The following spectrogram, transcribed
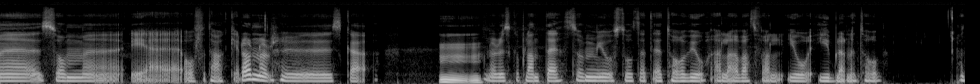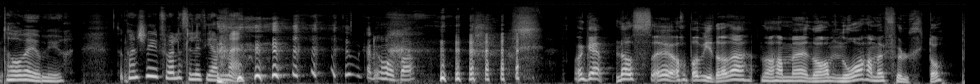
eh, som eh, er å få tak i, da, når du skal Mm. når du skal plante, som jo stort sett er torvjord, eller i hvert fall jord iblandet torv. Og torv er jo myr, så kanskje de føler seg litt hjemme. Det kan du håpe. ok, la oss eh, hoppe videre, da. Nå har vi, nå har, nå har vi fulgt opp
